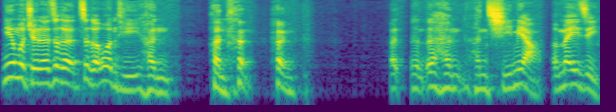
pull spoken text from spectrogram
你有没有觉得这个这个问题很很很很很很很很奇妙？Amazing！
